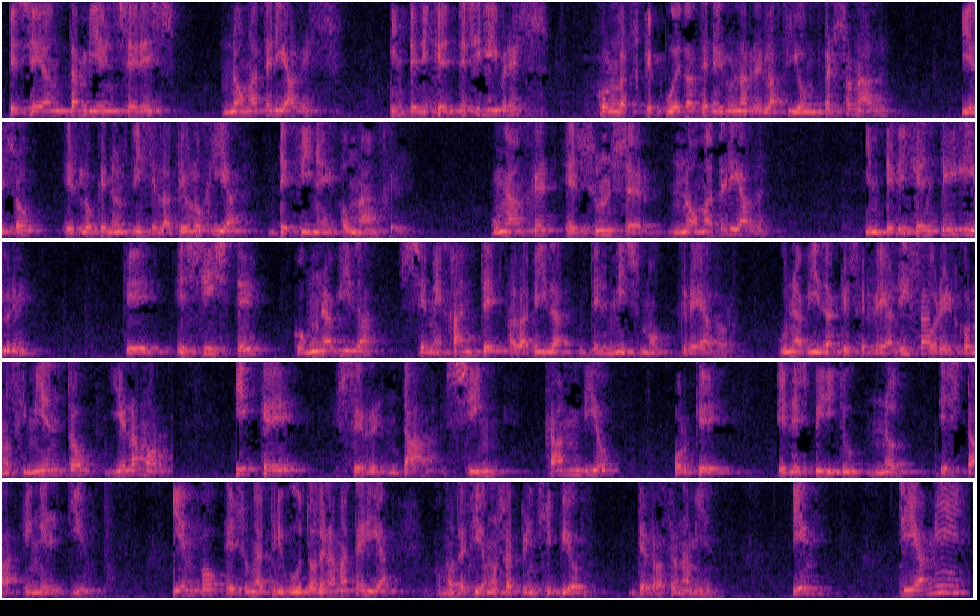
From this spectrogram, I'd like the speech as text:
que sean también seres no materiales, inteligentes y libres, con los que pueda tener una relación personal, y eso es lo que nos dice la teología, define a un ángel. Un ángel es un ser no material, inteligente y libre, que existe con una vida semejante a la vida del mismo Creador. Una vida que se realiza por el conocimiento y el amor y que se da sin cambio porque el espíritu no está en el tiempo. Tiempo es un atributo de la materia, como decíamos al principio del razonamiento. Bien, si a mí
